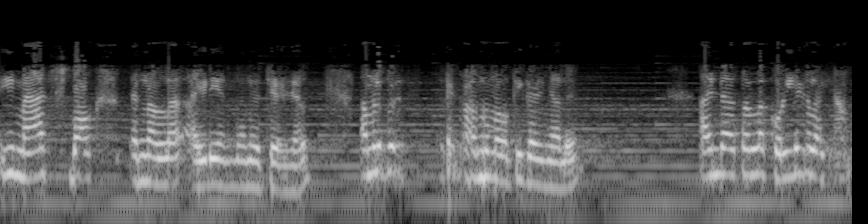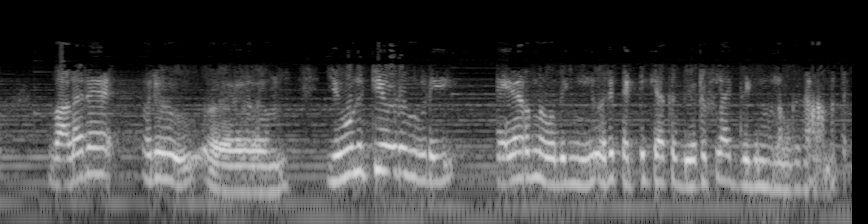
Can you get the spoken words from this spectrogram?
ഈ മാച്ച് ബോക്സ് എന്നുള്ള ഐഡിയ എന്താന്ന് വെച്ച് കഴിഞ്ഞാൽ നമ്മളിപ്പോ കടന്നു നോക്കിക്കഴിഞ്ഞാൽ അതിന്റെ അകത്തുള്ള കൊള്ളികളെല്ലാം വളരെ ഒരു യൂണിറ്റിയോടുകൂടി ഏർന്ന് ഒതുങ്ങി ഒരു പെട്ടിക്കകത്ത് ബ്യൂട്ടിഫുൾ ആയിട്ടിരിക്കുന്നത് നമുക്ക് കാണാൻ പറ്റും.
